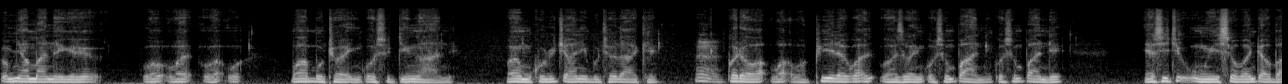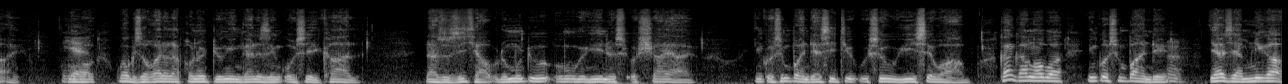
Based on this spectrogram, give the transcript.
umnyamane ke wabuthwa inkosi udingane wayemkhulu utshani ibutho lakhe kodwa waphila waziwa inkosi umpande. Inkosi umpande yasithi ungiyise abantu abayo. Ngoba kwakuzokala lapha nodunga ingane zenkosi ezikhala nazo zithi hawu lo muntu uyini oshayayo? Inkosi umpande yasithi usuyise wabo. Kangangoba inkosi umpande yazi yamnika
